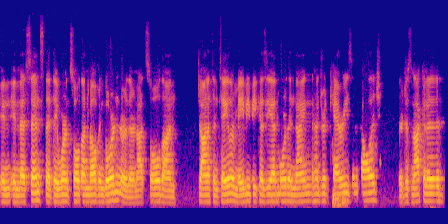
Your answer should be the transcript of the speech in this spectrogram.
in in the sense that they weren't sold on Melvin Gordon or they're not sold on Jonathan Taylor, maybe because he had more than 900 carries in college, they're just not going to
